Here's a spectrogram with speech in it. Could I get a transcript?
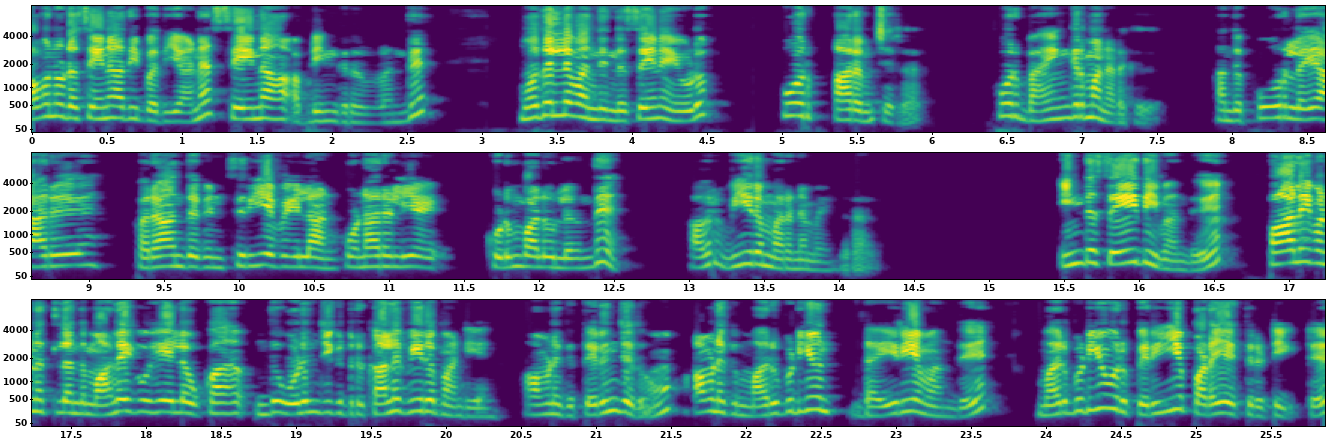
அவனோட சேனாதிபதியான சேனா அப்படிங்கிறவர் வந்து முதல்ல வந்து இந்த சேனையோடு போர் ஆரம்பிச்சிடுறாரு. போர் பயங்கரமாக நடக்குது. அந்த போர்ல யாரு? பராந்தகன் சிறிய வேளாண் போனாரலிய கொடும்பாலூர்ல இருந்து அவர் வீர மரணம் எழுதுறாரு இந்த செய்தி வந்து பாலைவனத்துல அந்த மலை குகையில உட்காந்து ஒளிஞ்சுக்கிட்டு இருக்கால வீரபாண்டியன். அவனுக்கு தெரிஞ்சதும் அவனுக்கு மறுபடியும் தைரியம் வந்து மறுபடியும் ஒரு பெரிய படையை திரட்டிக்கிட்டு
